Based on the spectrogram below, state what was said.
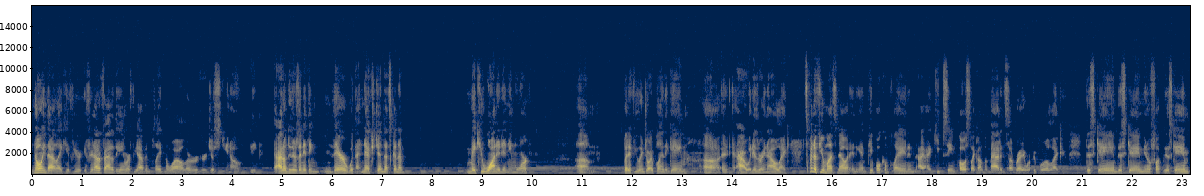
knowing that, like if you're if you're not a fan of the game or if you haven't played in a while or, or just you know, I don't think there's anything there with that next gen that's gonna make you want it anymore. Um, but if you enjoy playing the game, uh, and how it is right now, like it's been a few months now, and, and, and people complain, and I, I keep seeing posts like on the Madden subreddit where people are like, "This game, this game, you know, fuck this game,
